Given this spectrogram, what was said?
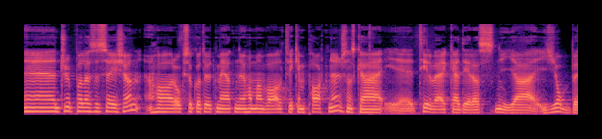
Eh, Drupal Association har också gått ut med att nu har man valt vilken partner som ska eh, tillverka deras nya jobbboard.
